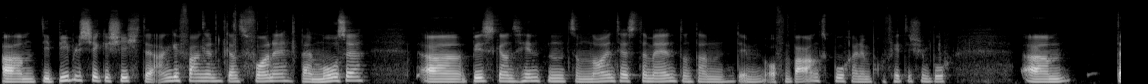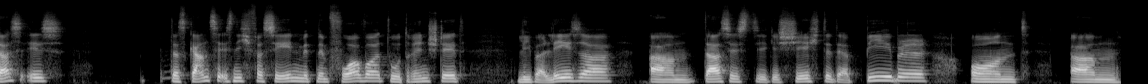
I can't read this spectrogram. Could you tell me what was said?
ähm, die biblische Geschichte, angefangen ganz vorne bei Mose, äh, bis ganz hinten zum Neuen Testament und dann dem Offenbarungsbuch, einem prophetischen Buch. Ähm, das ist, das Ganze ist nicht versehen mit einem Vorwort, wo drin steht, lieber Leser, ähm, das ist die Geschichte der Bibel und ähm,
